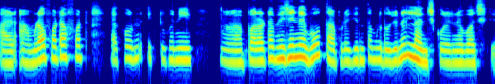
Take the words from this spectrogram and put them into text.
আর আমরাও ফটাফট এখন একটুখানি পরোটা ভেজে নেব তারপরে কিন্তু আমরা দুজনে লাঞ্চ করে নেব আজকে।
